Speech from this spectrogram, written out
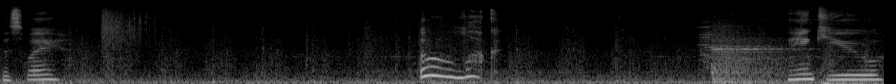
This way. Oh, look. Thank you.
